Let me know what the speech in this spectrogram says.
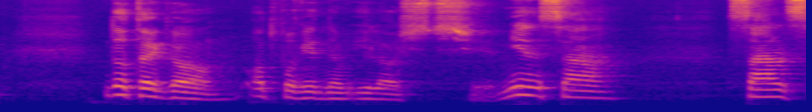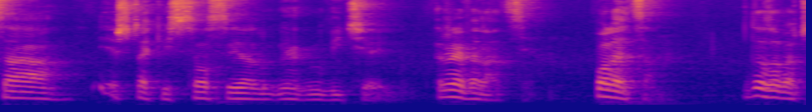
Do tego odpowiednią ilość mięsa, salsa, jeszcze jakieś sosy, jak lubicie. Rewelacja. Polecam. Do zobaczenia.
